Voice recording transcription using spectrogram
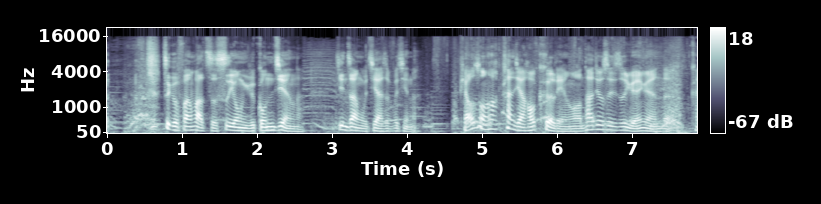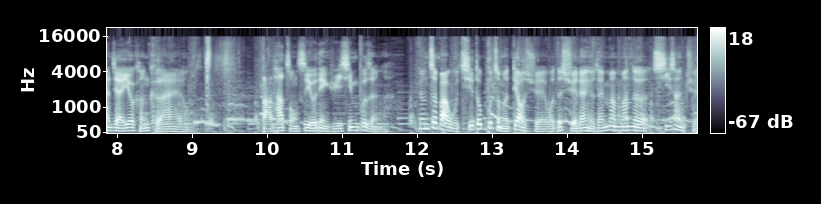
这个方法只适用于弓箭了，近战武器还是不行的。瓢虫看起来好可怜哦，它就是一只圆圆的，看起来又很可爱哦。打它总是有点于心不忍啊。用这把武器都不怎么掉血，我的血量有在慢慢的吸上去。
